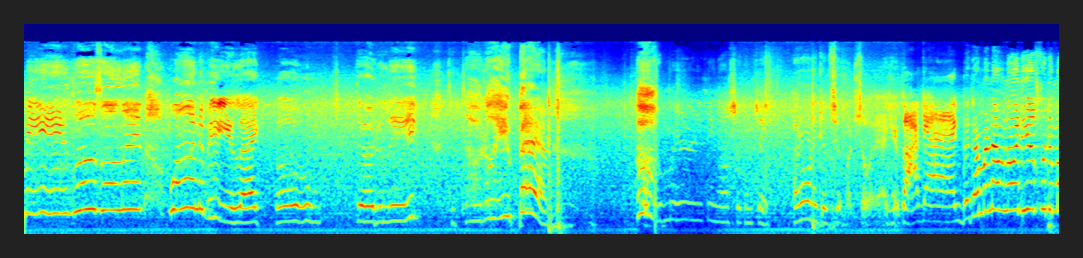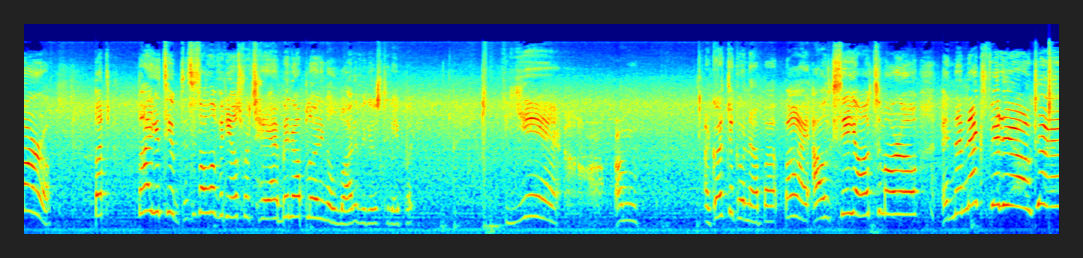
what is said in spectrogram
me. Lose a lame wanna be like, oh, totally, totally, bam. else I can say? I don't want to give too much away. I keep talking, but I'm gonna have no ideas for tomorrow. Bye YouTube, this is all the videos for today. I've been uploading a lot of videos today, but yeah, um, I got to go now, but bye. I'll see y'all tomorrow in the next video. Yay!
